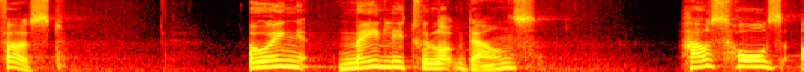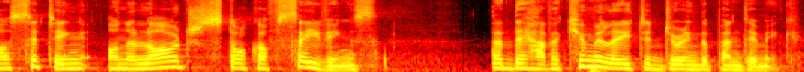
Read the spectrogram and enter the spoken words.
First, owing mainly to lockdowns, households are sitting on a large stock of savings that they have accumulated during the pandemic.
